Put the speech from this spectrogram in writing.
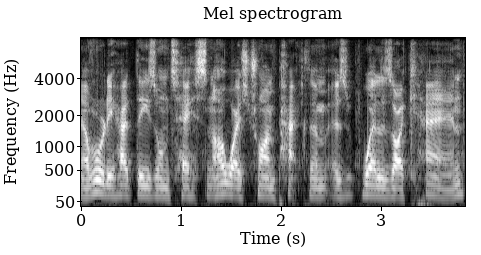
Now I've already had these on test and I always try and pack them as well as I can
